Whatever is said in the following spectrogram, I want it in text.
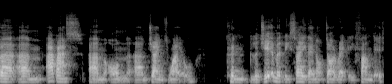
for um, Abbas um, on um, James Whale can legitimately say they're not directly funded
